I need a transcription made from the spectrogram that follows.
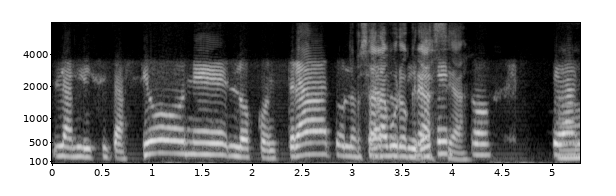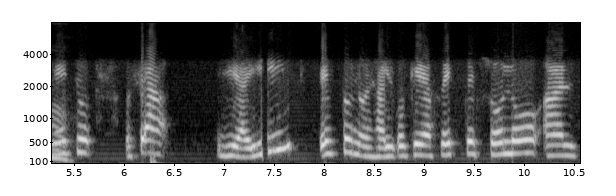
las licitaciones, los contratos, los o sea, la burocracia se han ah. hecho, o sea, y ahí esto no es algo que afecte solo al,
